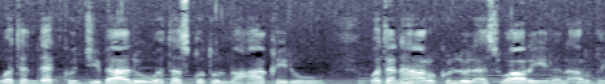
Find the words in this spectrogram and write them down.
وتندك الجبال وتسقط المعاقل وتنهار كل الأسوار إلى الأرض.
